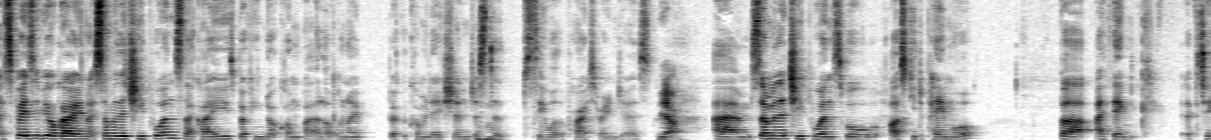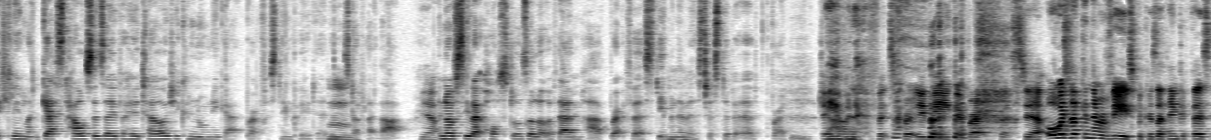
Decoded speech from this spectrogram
I suppose if you're going, like some of the cheaper ones, like I use booking.com quite a lot when I book accommodation just to see what the price range is. Yeah, Um, some of the cheaper ones will ask you to pay more, but I think uh, particularly in like guest houses over hotels, you can normally get breakfast included and Mm. stuff like that. yeah. And obviously, like hostels, a lot of them have breakfast, even Mhm. if it's just a bit of bread and jam. Even if it's pretty meager breakfast, yeah. Always look in the reviews because I think if there's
